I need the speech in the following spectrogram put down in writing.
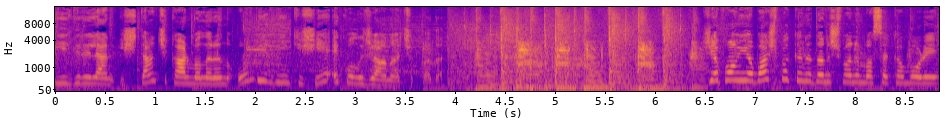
bildirilen işten çıkarmaların 11 bin kişiye ek olacağını açıkladı. Japonya Başbakanı Danışmanı Masaka Mori,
